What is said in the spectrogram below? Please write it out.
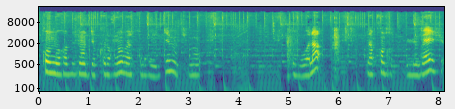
Qu'on aura besoin de colorier, on va le colorier dès maintenant. Voilà. On va prendre le beige.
